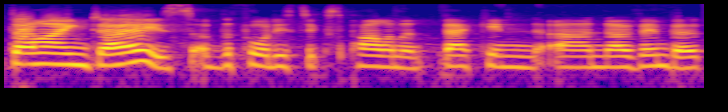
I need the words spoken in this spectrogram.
dying days of the 46th Parliament back in uh, November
